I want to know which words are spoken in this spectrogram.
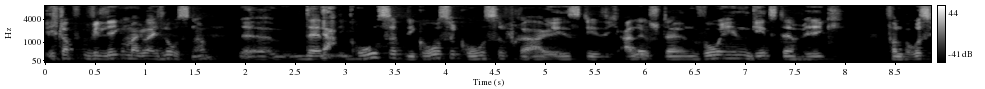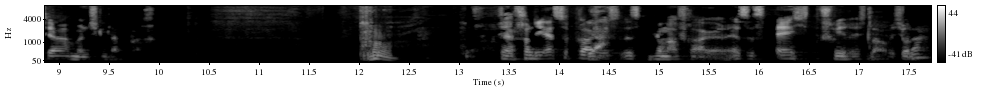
ich glaube, wir legen mal gleich los, ne? Ähm, denn Ja. die große, die große, große Frage ist, die sich alle stellen: Wohin geht der Weg von Borussia Mönchengladbach? Puh. Ja, schon die erste Frage Ja. ist, ist eine Hammerfrage. Es ist echt schwierig, glaube ich, oder?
